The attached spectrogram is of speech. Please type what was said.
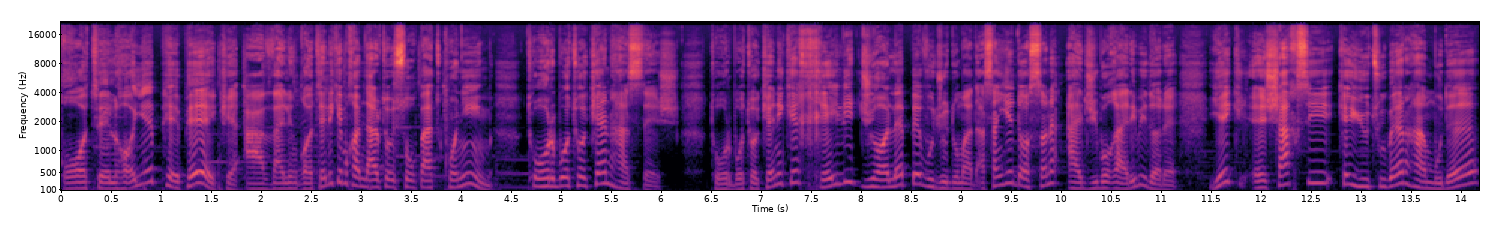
قاتل های Pepe که اولین قاتلی که می‌خوایم در توی صحبت کنیم Turbo توکن هستش. Turbo توکنی که خیلی جالب به وجود اومد. اصلا یه داستان عجیب و غریبی داره. یک شخصی که یوتیوبر هم بوده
